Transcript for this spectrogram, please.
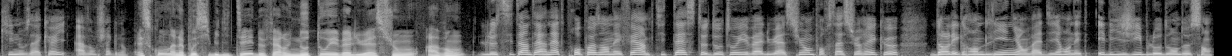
qui nous accueille avant chaque don. Est-ce qu'on a la possibilité de faire une auto-évaluation avant? Le site internet propose en effet un petit test d'auto-évaluation pour s'assurer que dans les grandes lignes, on va dire, on est éligible au don de sang.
